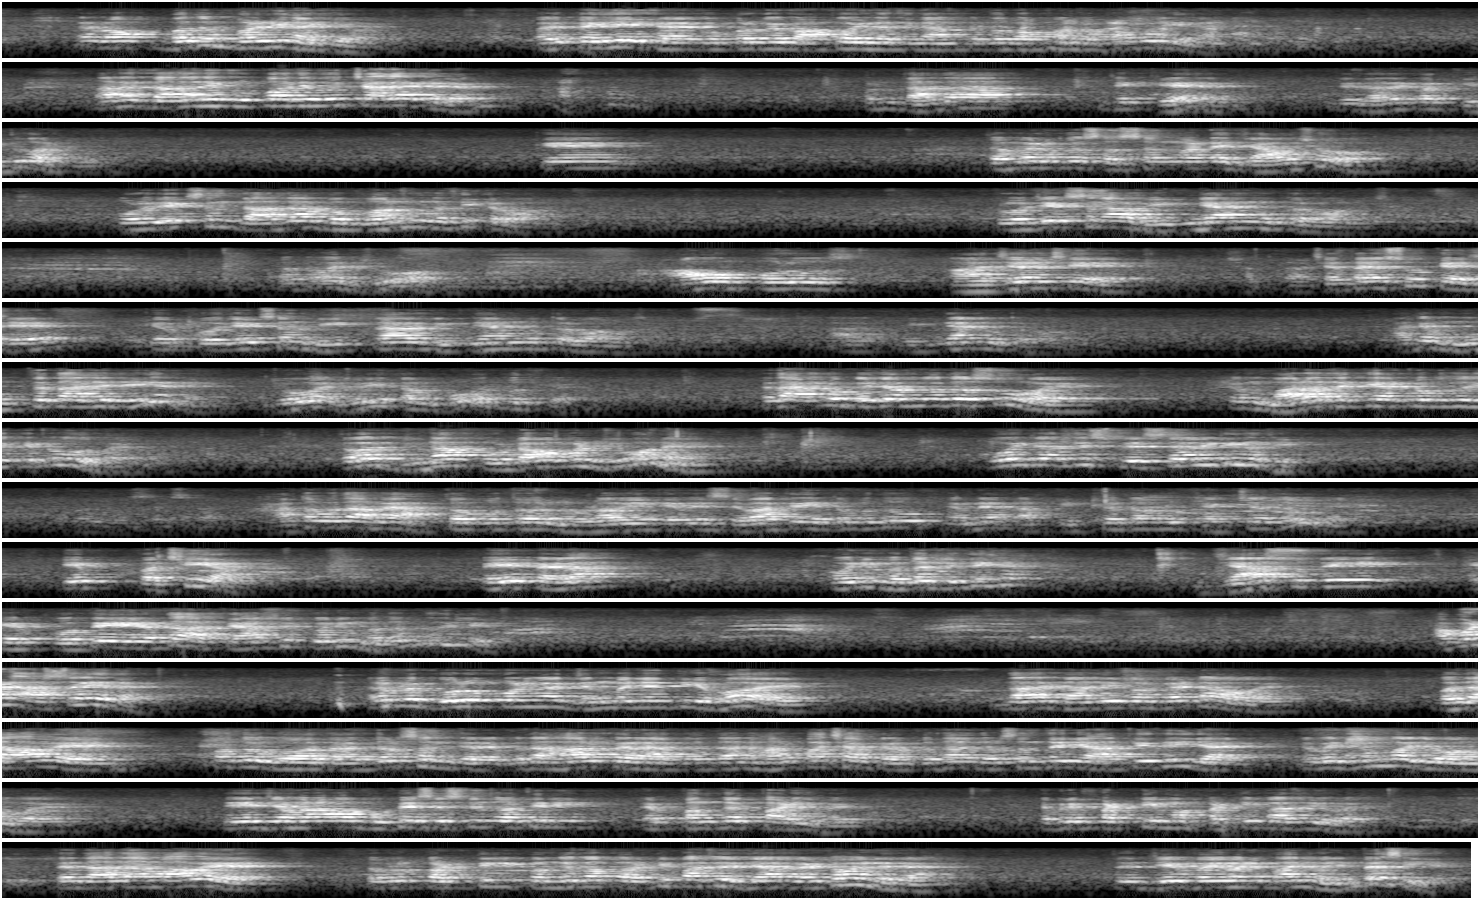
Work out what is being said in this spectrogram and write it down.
બધું ભરડી નાખીએ અમે. પછી કહીએ ખરા ઉપર કોઈ બાપો નથી નામ તો બધું બાપા બાપા બોલીએ. અને દાદાની કૃપાથી બધું ચાલ્યા કરે. પણ દાદા જે કહે જે દાદા એક વાર કીધું આટલું કે તમે લોકો સત્સંગ માટે જાઓ છો પ્રોજેક્શન દાદા ભગવાનનું નથી કરવાનું. પ્રોજેક્શન આ વિજ્ઞાનનું કરવાનું છે. તમે જુઓ, આવો પુરુષ હાજર છે છતાંય શું કહે છે કે પ્રોજેક્શન વિતરાગ વિજ્ઞાનનું કરવાનું છે. આ વિજ્ઞાનનું કરવાનું આજે મુક્તતા જે જઈએ ને, જોવા જોઈએ તમે બહુ અદભુત કહેવાય. આટલો ગજબનો તો શું હોય? કે મારા થકી આટલું બધું કેટલું બધું હોય? તો જૂના ફોટાઓ પણ જુઓ ને, કોઈ જાતની સ્પેશિયાલિટી નથી. આ તો બધા અમે આપતો પોતો નવડાવી કેવી સેવા કરી એ તો બધું એમને ઇઠ્યોતરનું ફ્રેક્ચર થયું ને, એ પછી આ એ પહેલા કોઈની મદદ લીધી છે? જ્યાં સુધી એ પોતે હતા ત્યાં સુધી કોઈની મદદ નથી લીધી. આપણને આશ્ચર્ય થાય. અને આપણે ગુરુ પૂર્ણિમા જન્મ જયંતિ હોય દાદા ગાંધી પર બેઠા હોય, બધા આવે પતો ગોતા દર્શન કરે, બધા હાર પહેરા બધાને હાર પાછા પહેરા બધા દર્શન થઈ જાય આરતી થઈ જાય તો ભાઈ જમવા જવાનું હોય. એ જમાનામાં બુફે સિસ્ટમ તો હતી નહીં એ પંગત પાડી હોય. તો પેલી પટ્ટીમાં, પટ્ટી પાથરી હોય. તે દાદા આમ આવે તો પેલું પટ્ટી પંગતમાં પટ્ટી પાછળ જ્યાં બેઠો હોય ને ત્યાં તો જે ભાઈઓની બાજુ હોય બેસી જાય.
